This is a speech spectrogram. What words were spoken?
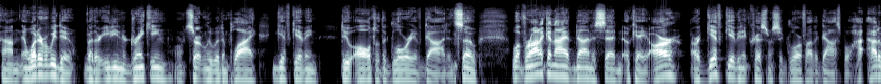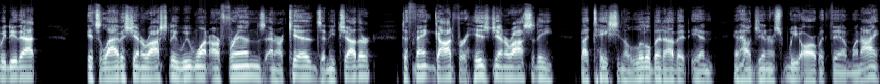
um, and whatever we do, whether eating or drinking, or certainly would imply gift giving, do all to the glory of God. And so what Veronica and I have done is said, okay, our, our gift giving at Christmas should glorify the gospel. How, how do we do that? It's lavish generosity. We want our friends and our kids and each other to thank God for his generosity by tasting a little bit of it in and how generous we are with them. When I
